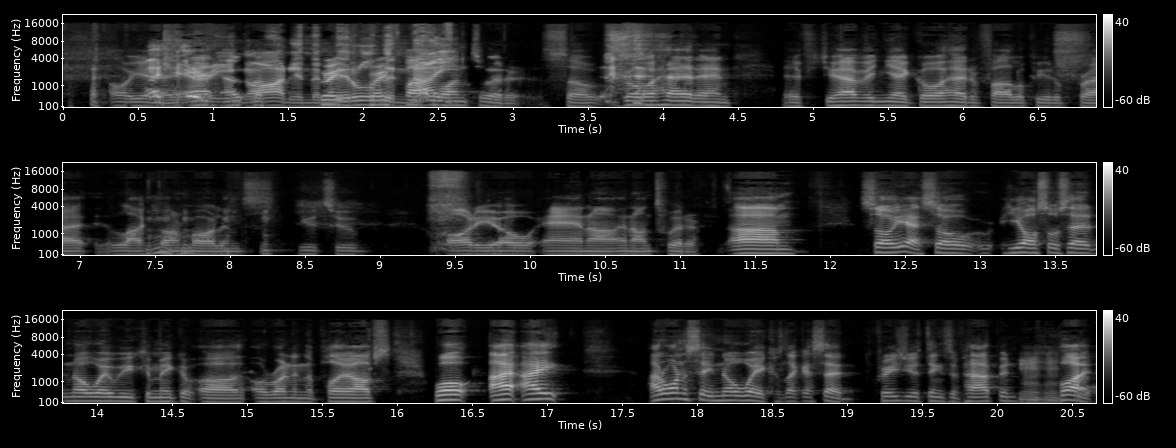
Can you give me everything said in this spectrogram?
Oh yeah, carrying and- on in the great- middle great of the night. on Twitter. So go ahead and if you haven't yet, go ahead and follow Peter Pratt, Locked On Marlins, YouTube, audio, and uh, and on Twitter. Um, so yeah, so he also said no way we can make a, uh, a run in the playoffs. Well, I I, I don't want to say no way because like I said, crazier things have happened, Mhm. but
